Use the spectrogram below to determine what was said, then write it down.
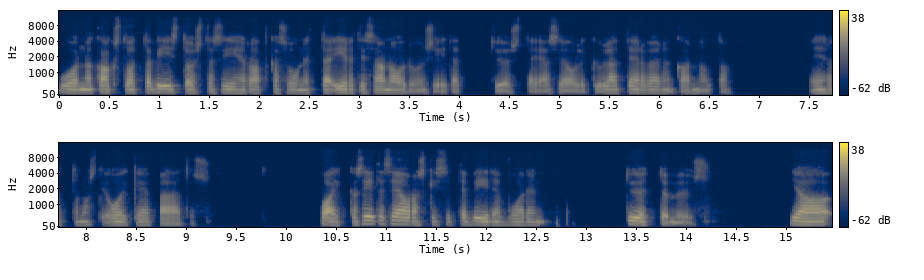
vuonna 2015 siihen ratkaisuun, että irtisanouduin siitä työstä ja se oli kyllä terveyden kannalta ehdottomasti oikea päätös. Vaikka siitä seuraskin sitten viiden vuoden työttömyys. Ja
